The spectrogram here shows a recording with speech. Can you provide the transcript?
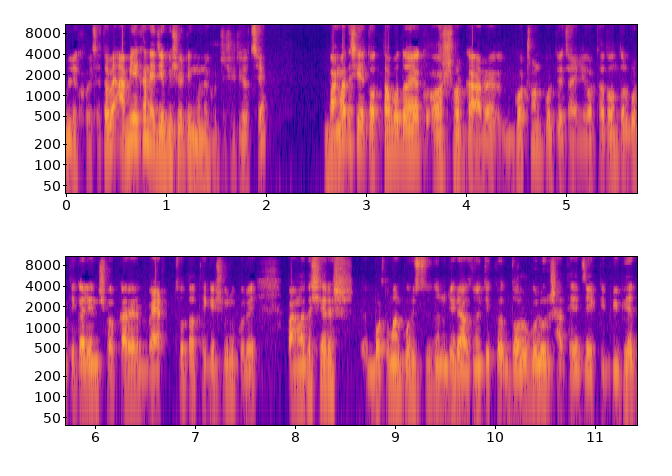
উল্লেখ হয়েছে। তবে আমি এখানে যে বিষয়টি মনে করছি সেটি হচ্ছে, বাংলাদেশে তত্ত্বাবধায়ক সরকার গঠন করতে চাইলে, অর্থাৎ অন্তর্বর্তীকালীন সরকারের ব্যর্থতা থেকে শুরু করে বাংলাদেশের বর্তমান পরিস্থিতি অনুযায়ী রাজনৈতিক দলগুলোর সাথে যে একটি বিভেদ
